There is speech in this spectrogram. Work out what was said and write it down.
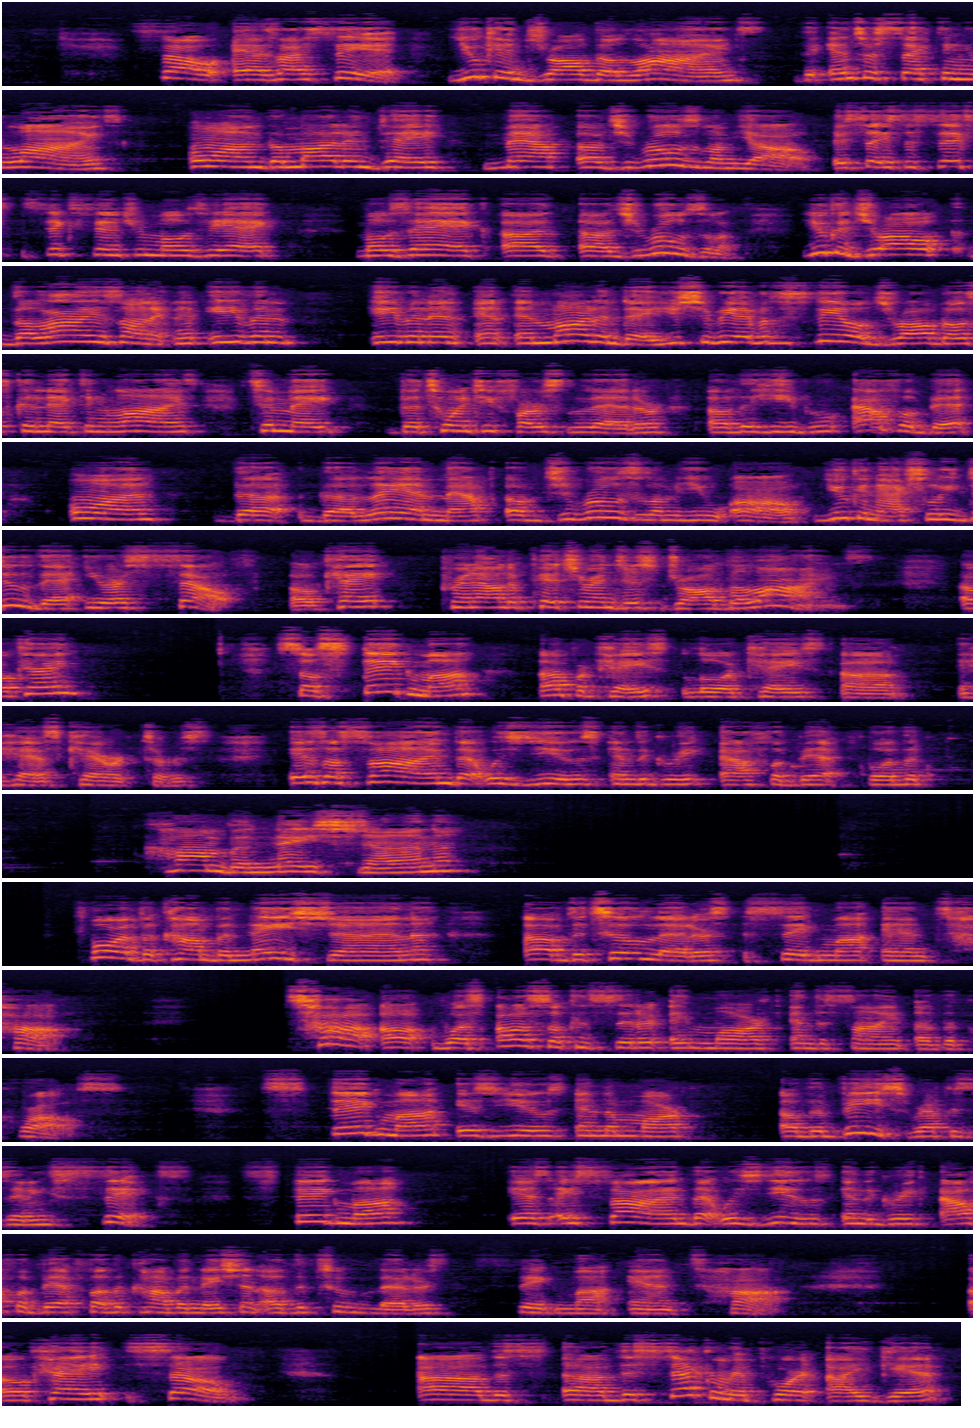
So, as I said, you can draw the lines, the intersecting lines on the modern day map of Jerusalem, y'all. It says the sixth, sixth century mosaic, mosaic, uh, uh, Jerusalem. You could draw the lines on it and even even in, in, in modern day, you should be able to still draw those connecting lines to make the 21st letter of the Hebrew alphabet on the, the land map of Jerusalem, you all. You can actually do that yourself, okay? Print out a picture and just draw the lines, okay? So stigma, uppercase, lowercase, uh, it has characters, is a sign that was used in the Greek alphabet for the combination for the combination of the two letters sigma and tau. Tau uh, was also considered a mark and the sign of the cross. Stigma is used in the mark of the beast representing six. Stigma is a sign that was used in the Greek alphabet for the combination of the two letters sigma and tau. Okay, so uh, the, uh, the second report I get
